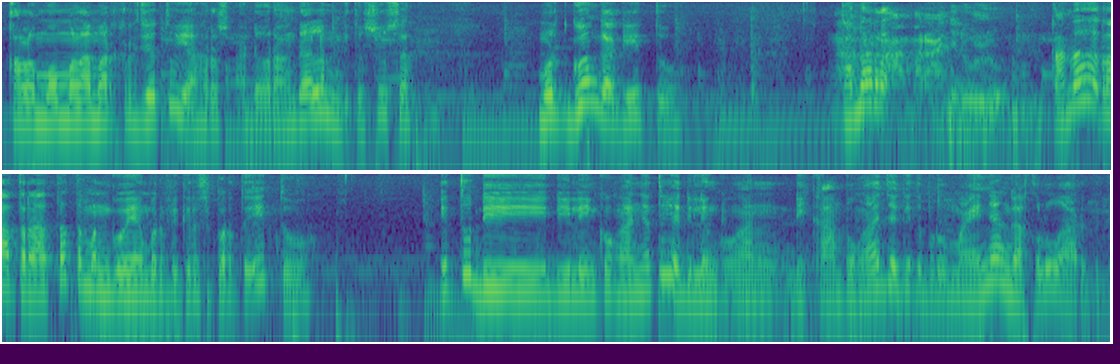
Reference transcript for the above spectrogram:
kalau mau melamar kerja tuh ya harus ada orang dalam gitu susah. Menurut gua nggak gitu. Karena ra- Ngamar aja dulu. karena rata-rata teman gue yang berpikir seperti itu itu di di lingkungannya tuh ya di lingkungan di kampung aja gitu bro. Mainnya nggak keluar gitu.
